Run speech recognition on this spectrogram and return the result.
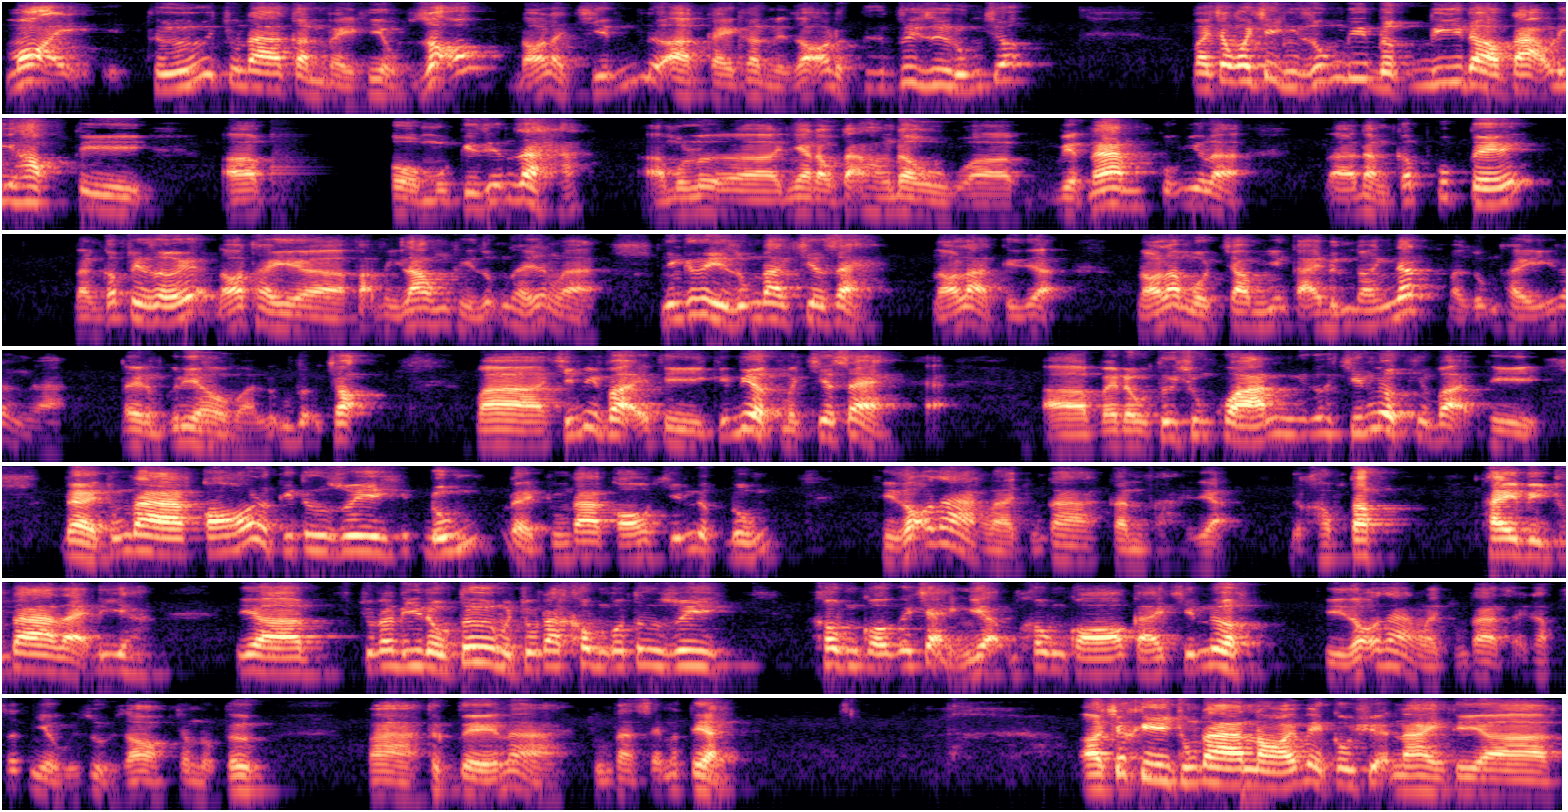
mọi thứ chúng ta cần phải hiểu rõ đó là chiến lược à, cái cần phải rõ được tư duy đúng trước. Và trong quá trình Dũng đi được đi đào tạo đi học thì uh, của một cái diễn giả uh, một uh, nhà đào tạo hàng đầu uh, Việt Nam cũng như là uh, đẳng cấp quốc tế đẳng cấp thế giới đó thầy uh, Phạm Bình Long thì Dũng thấy rằng là những cái gì Dũng đang chia sẻ đó là cái gì ạ? Nó là một trong những cái đứng nói nhất mà Dũng thấy rằng là đây là một cái điều mà Dũng lựa chọn. Và chính vì vậy thì cái việc mà chia sẻ uh, về đầu tư chứng khoán những cái chiến lược như vậy thì để chúng ta có được cái tư duy đúng để chúng ta có chiến lược đúng thì rõ ràng là chúng ta cần phải gì ạ? được học tập. Thay vì chúng ta lại đi thì uh, ờ, chúng ta đi đầu tư mà chúng ta không có tư duy không có cái trải nghiệm không có cái chiến lược thì rõ ràng là chúng ta sẽ gặp rất nhiều cái rủi ro trong đầu tư. Và thực tế là chúng ta sẽ mất tiền à, trước khi chúng ta nói về câu chuyện này thì à,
